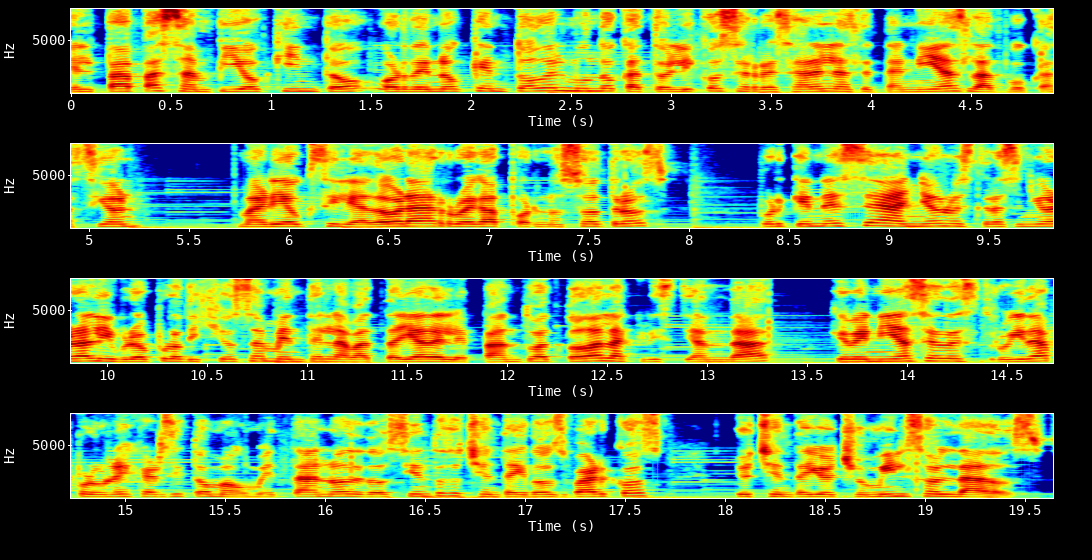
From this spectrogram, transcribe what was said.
el Papa San Pío V ordenó que en todo el mundo católico se rezara en las letanías la advocación María Auxiliadora ruega por nosotros, porque en ese año Nuestra Señora libró prodigiosamente en la batalla de Lepanto a toda la cristiandad que venía a ser destruida por un ejército maometano de 282 barcos y 88.000 soldados.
